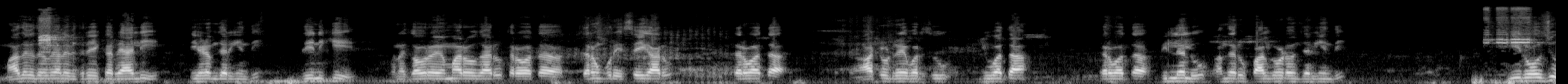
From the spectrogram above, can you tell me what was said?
మాదక ద్రవ్యాల వ్యతిరేక ర్యాలీ తీయడం జరిగింది. దీనికి మన గౌరవ ఎంఆర్ఓ గారు తర్వాత ధర్మపురి ఎస్ఐ గారు తర్వాత ఆటో డ్రైవర్సు యువత తర్వాత పిల్లలు అందరూ పాల్గొనడం జరిగింది. ఈ రోజు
